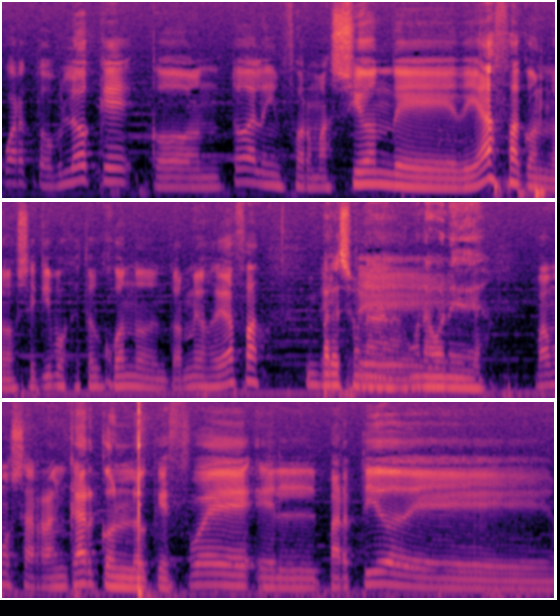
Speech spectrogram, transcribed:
cuarto bloque con toda la información de, de AFA, con los equipos que están jugando en torneos de AFA. Me parece una, Este, una buena idea. Vamos a arrancar con lo que fue el partido de,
